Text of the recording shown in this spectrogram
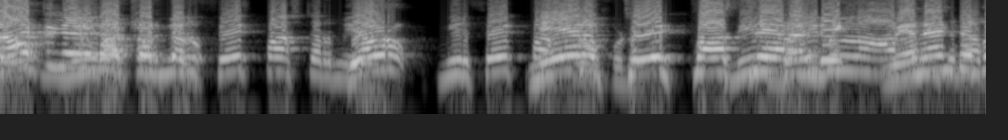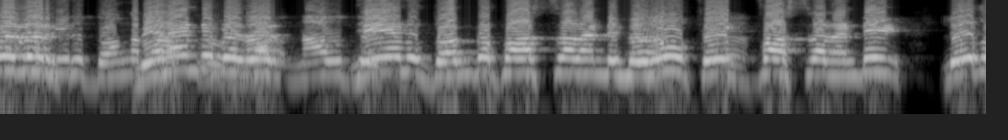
దాటి నేను మాట్లాడతాను ఫేక్ పాస్టర్. ఎవరు మీరు ఫేక్ నేను. ఫేక్ పాస్టర్ అండి వినండి బ్రదర్ వినండి. బ్రదర్. నేను దొంగ పాస్టర్ అండి మీరు ఫేక్. పాస్టర్ అండి లేదు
